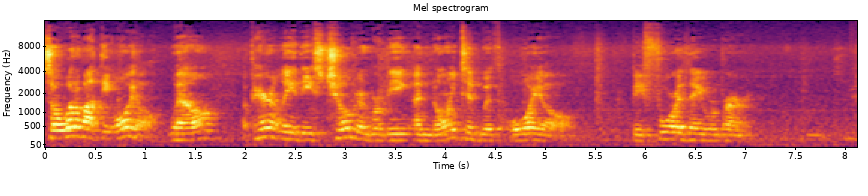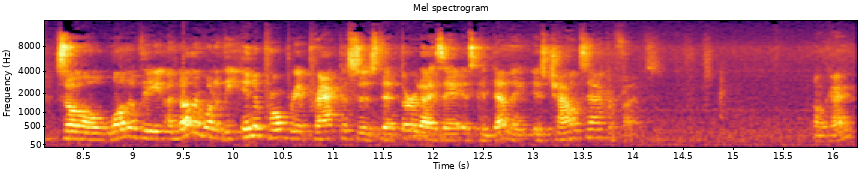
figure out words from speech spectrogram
So, what about the oil? Well, apparently these children were being anointed with oil before they were burned. So, one of the another one of the inappropriate practices that Third Isaiah is condemning is child sacrifice. Okay,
